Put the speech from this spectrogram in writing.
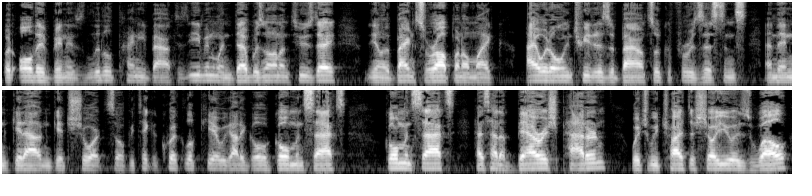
but all they've been is little tiny bounces. Even when Deb was on on Tuesday, you know, the banks are up, and I'm like, I would only treat it as a bounce, looking for resistance, and then get out and get short. So if we take a quick look here, we got to go with Goldman Sachs. Goldman Sachs has had a bearish pattern, which we tried to show you as well,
